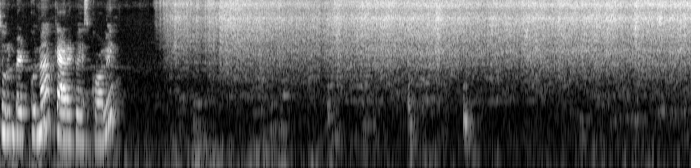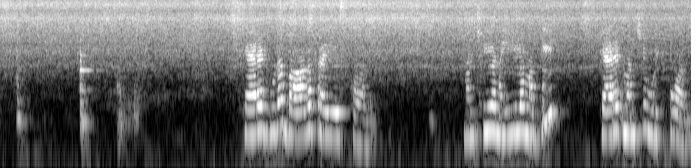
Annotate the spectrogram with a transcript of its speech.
తురిమి పెట్టుకున్న క్యారెట్ వేసుకోవాలి. క్యారెట్ కూడా బాగా ఫ్రై చేసుకోవాలి. మంచిగా నెయ్యిలో మగ్గి క్యారెట్ మంచిగా ఉడికిపోవాలి.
